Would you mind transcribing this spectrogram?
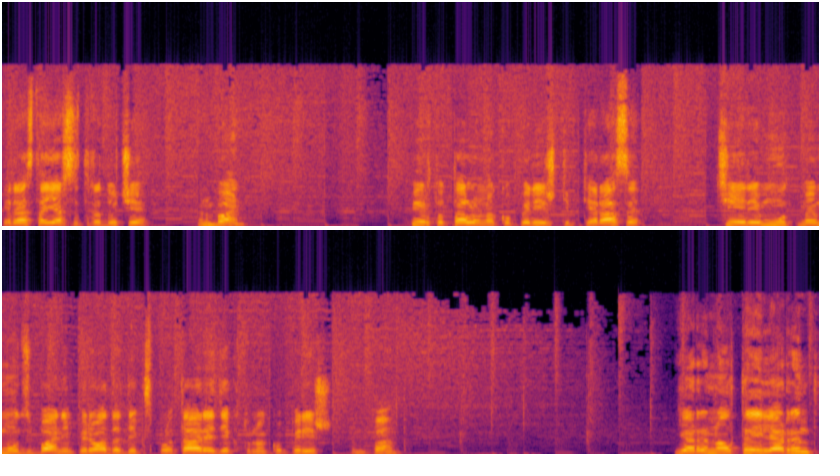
iar asta iar se traduce în bani. Per total un acoperiș tip terasă cere mult mai mulți bani în perioada de exploatare decât un acoperiș în pantă. Iar în al treilea rând,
